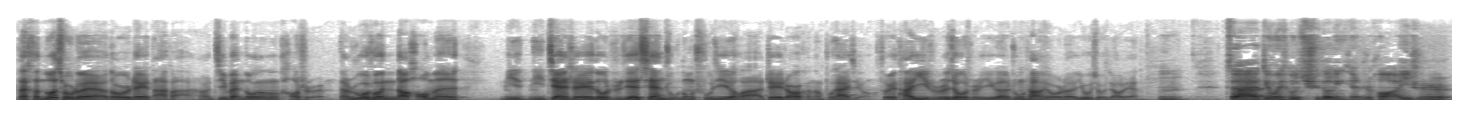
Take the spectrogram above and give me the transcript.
在很多球队啊都是这个打法啊，基本都能好使。但如果说你到豪门，你你见谁都直接先主动出击的话，这招可能不太行。所以他一直就是一个中上游的优秀教练。嗯，在定位球取得领先之后啊，一直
